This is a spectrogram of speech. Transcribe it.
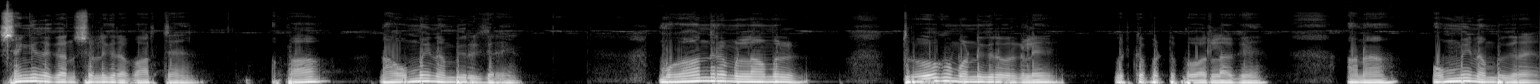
சங்கீதக்காரன் சொல்லுகிற வார்த்தை அப்பா நான் உண்மை நம்பியிருக்கிறேன். முகாந்திரம் இல்லாமல் துரோகம் பண்ணுகிறவர்களே வெட்கப்பட்டு போவார்களாக? ஆனால் உண்மை நம்புகிறேன்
